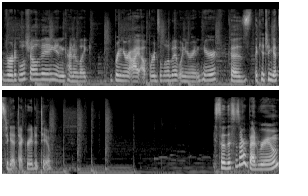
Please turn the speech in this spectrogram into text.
vertical shelving and kind of like bring your eye upwards a little bit when you're in here because the kitchen gets to get decorated too. So this is our bedroom.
